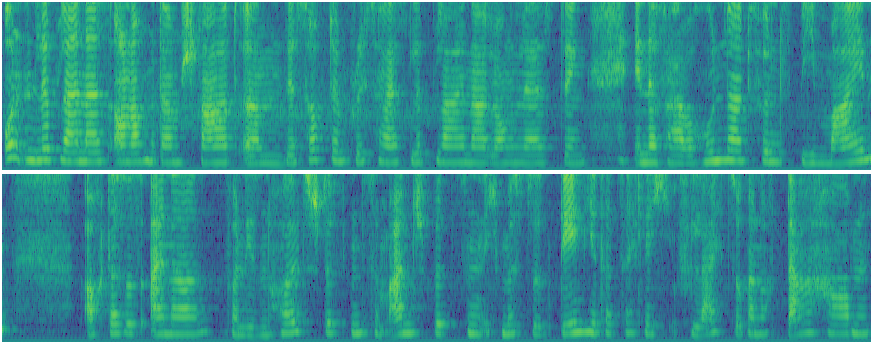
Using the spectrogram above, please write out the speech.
Und ein Lip Liner ist auch noch mit am Start. Ähm, der Soft and Precise Lip Liner Long Lasting in der Farbe 105 Be Mine. Auch das ist einer von diesen Holzstiften zum Anspitzen. Ich müsste den hier tatsächlich vielleicht sogar noch da haben.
